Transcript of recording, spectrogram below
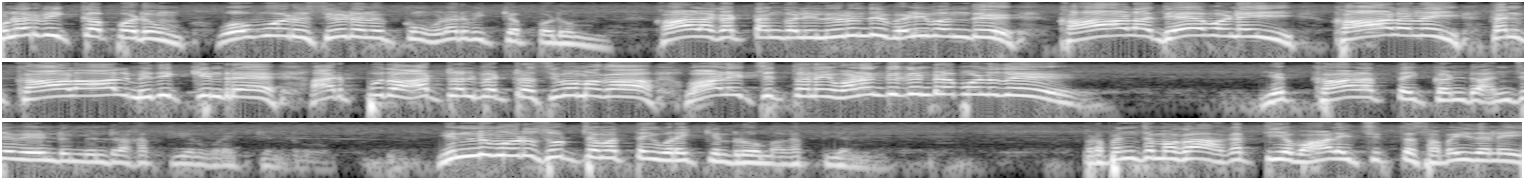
உணர்விக்கப்படும் ஒவ்வொரு சீடனுக்கும் உணர்விக்கப்படும். காலகட்டங்களிலிருந்து வெளிவந்து கால தேவனை காலனை தன் காலால் மிதிக்கின்ற அற்புத ஆற்றல் பெற்ற சிவமகா வாழைச்சித்தனை வணங்குகின்ற பொழுது எக்காலத்தை கண்டு அஞ்ச வேண்டும் என்று அகத்தியன் உரைக்கின்றோம் இன்னும் ஒரு சூட்சமத்தை உரைக்கின்றோம் அகத்தியன். பிரபஞ்சமகா அகத்திய வாழை சித்த சபைதனை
